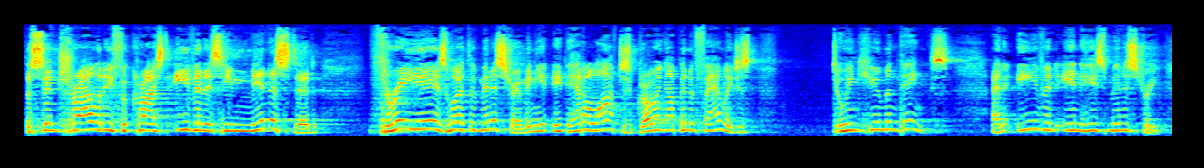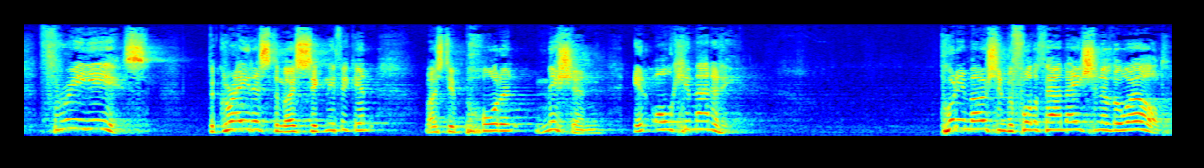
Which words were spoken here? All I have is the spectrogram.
The centrality for Christ, even as he ministered three years worth of ministry. I mean, he, he had a life just growing up in a family, just doing human things. And even in his ministry, three years, the greatest, the most significant, most important mission in all humanity. Put in motion before the foundation of the world.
